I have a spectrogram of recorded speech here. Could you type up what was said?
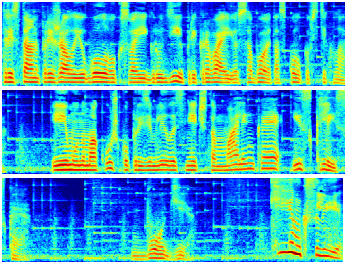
Тристан прижал ее голову к своей груди, прикрывая ее собой от осколков стекла. И ему на макушку приземлилось нечто маленькое и склизкое — Боги! Кингсли!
